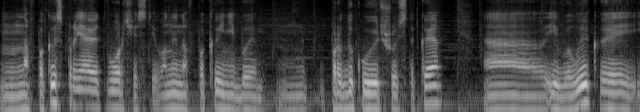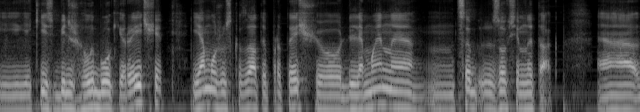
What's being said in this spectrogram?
навпаки сприяють творчості, вони навпаки ніби продукують щось таке і велике, і якісь більш глибокі речі. Я можу сказати про те, що для мене це зовсім не так. Е,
